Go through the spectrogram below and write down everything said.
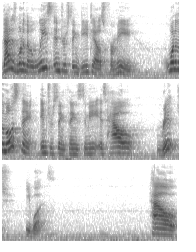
that is one of the least interesting details for me. One of the most thing, interesting things to me is how rich he was. How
